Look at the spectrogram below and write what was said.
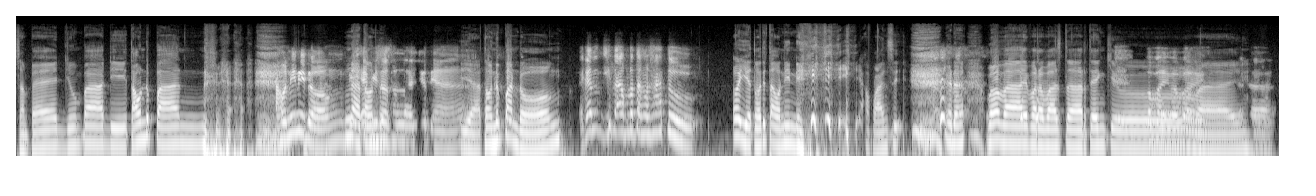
Sampai jumpa di tahun depan. Tahun ini dong Enggak, di tahun episode selanjutnya. Iya, tahun depan dong. Kan kita upload tanggal 1. Oh iya, tadi tahun ini. Apaan sih? Udah, bye bye para master. Thank you. Bye-bye, bye-bye.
